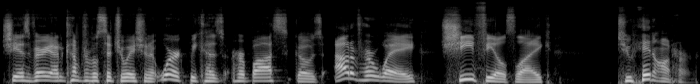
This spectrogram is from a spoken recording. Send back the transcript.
she has a very uncomfortable situation at work because her boss goes out of her way, she feels like, to hit on her.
